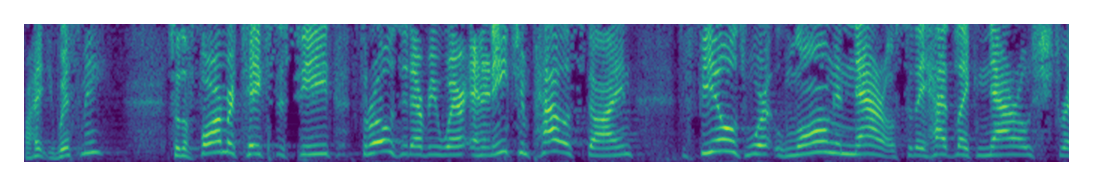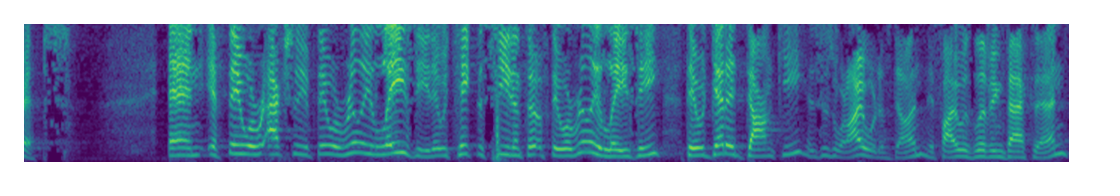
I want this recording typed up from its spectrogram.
Right? You with me? So the farmer takes the seed, throws it everywhere, and in ancient Palestine, the fields were long and narrow, so they had like narrow strips. And if they were actually, if they were really lazy, they would take the seed and throw, if they were really lazy, they would get a donkey. This is what I would have done if I was living back then.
